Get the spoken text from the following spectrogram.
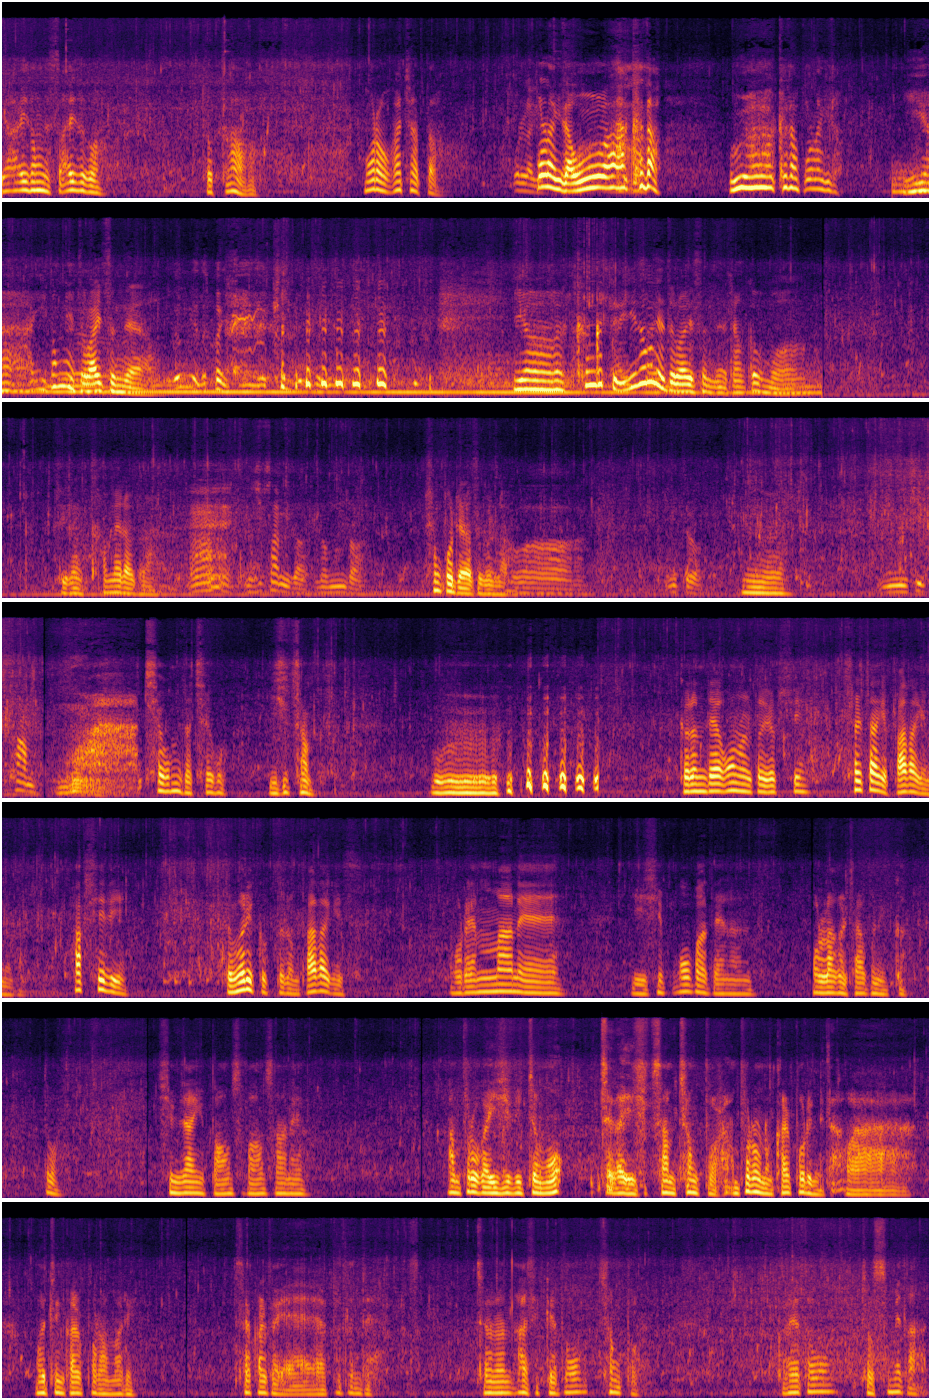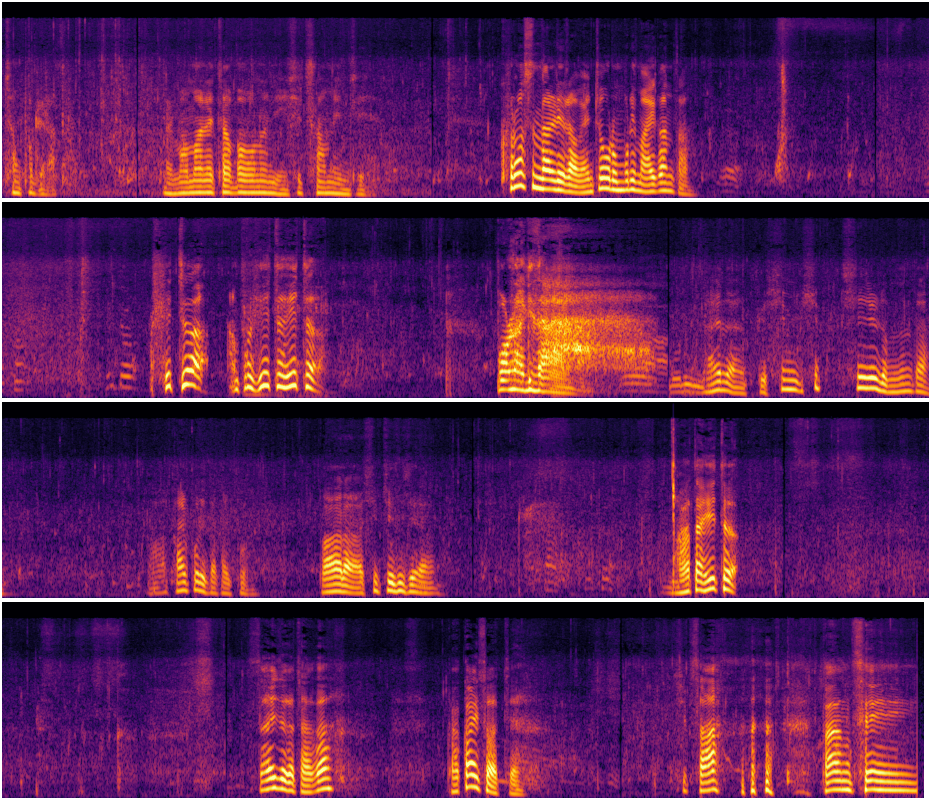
야, 이 동네 사이즈가 좋다. 뭐라고 같이 왔다. 볼락이. 볼락이다. 우와, 크다. 우와, 크다, 볼락이다. 이야, 이 동네 들어와 있었네. 이런 게 들어 있는데. 이야, 큰 것들이 이 동네 들어와 있었네. 잠깐만. 지금 카메라가 23이다. 넘는다. 충돌이라서 그럴라. 와. 밑으로. 음, 23. 우와, 최고입니다, 최고. 23. 우. 그런데 오늘도 역시 철저하게 바닥입니다. 확실히 덩어리 급들은 바닥에 있어. 오랜만에 25바 되는 올락을 잡으니까 또 심장이 바운스 바운스 하네요. 안프로가 22.5, 제가 23 청볼. 안프로는 갈볼입니다. 와, 멋진 한 마리. 색깔도 예쁘던데. 저는 아쉽게도 청볼. 그래도 좋습니다. 청볼이라도. 얼마 만에 잡아오는 23인지. 크로스 날리라 왼쪽으로 물이 많이 간다. 히트! 앞으로 히트, 히트! 볼락이다! 아니다, 그 10, 17 넘는다. 아, 갈볼이다, 갈볼. 봐라, 17이제야. 아따, 히트! 사이즈가 작아? 가까이서 왔지? 14 방생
